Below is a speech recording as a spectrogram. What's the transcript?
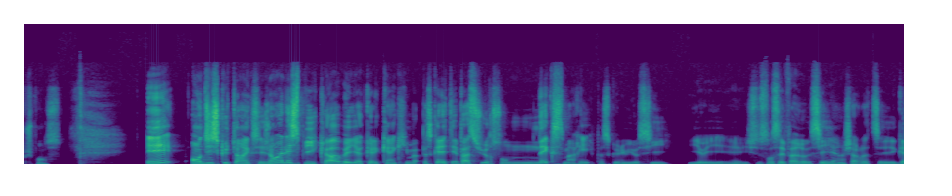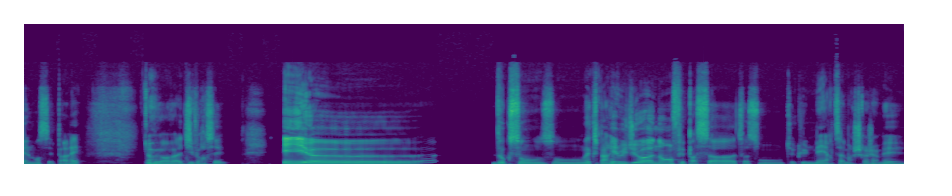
je pense. Et en discutant avec ces gens, elle explique ah, ben, il y a quelqu'un qui m'a. Parce qu'elle n'était pas sûre, son ex-mari, parce que lui aussi, il- il- ils se sont séparés aussi. hein, Charlotte s'est également séparée, euh, a divorcé. Et euh, donc son, son ex-mari lui dit Oh non, fais pas ça, de toute façon, t'es qu'une merde, ça marchera jamais.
